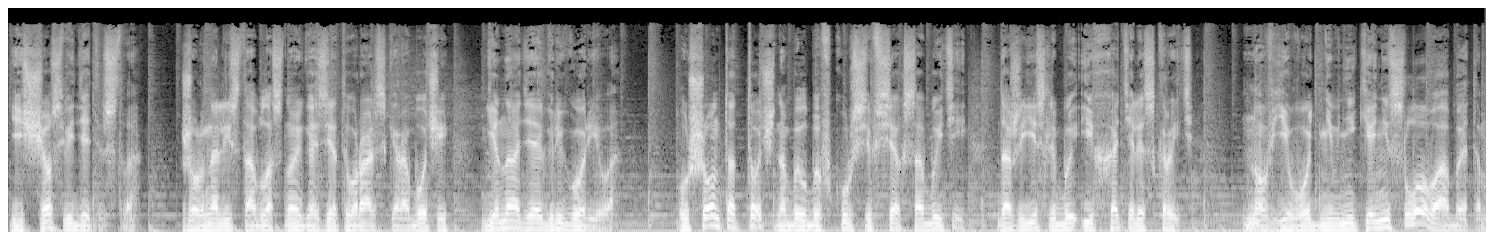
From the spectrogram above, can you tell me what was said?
Еще свидетельство. Журналиста областной газеты «Уральский рабочий» Геннадия Григорьева. Уж он-то точно был бы в курсе всех событий, даже если бы их хотели скрыть – но в его дневнике ни слова об этом.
